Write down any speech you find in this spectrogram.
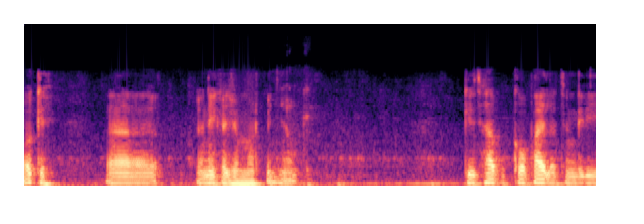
Okay። እኔ ከጀመርኩኝ GitHub Copilot እንግዲህ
